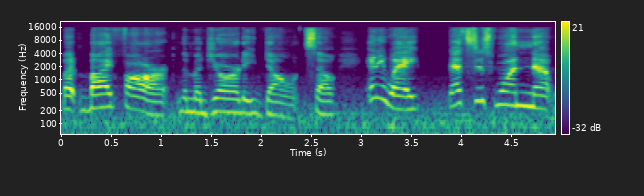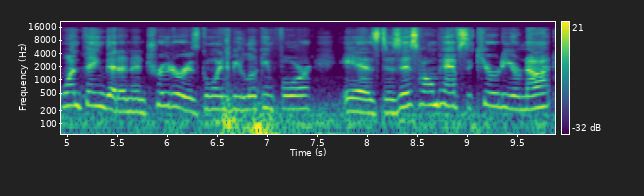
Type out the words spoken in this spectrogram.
but by far the majority don't. So anyway, that's just one uh, one thing that an intruder is going to be looking for is does this home have security or not?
